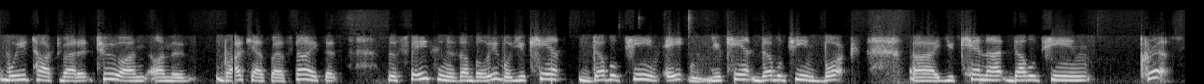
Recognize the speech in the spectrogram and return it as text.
we talked about it too on on the broadcast last night that the spacing is unbelievable. You can't double team Ayton. You can't double team Book. Uh, you cannot double team Chris.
